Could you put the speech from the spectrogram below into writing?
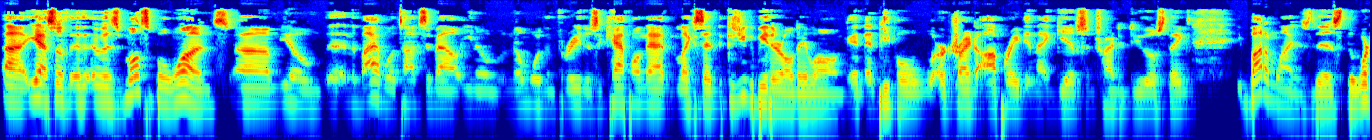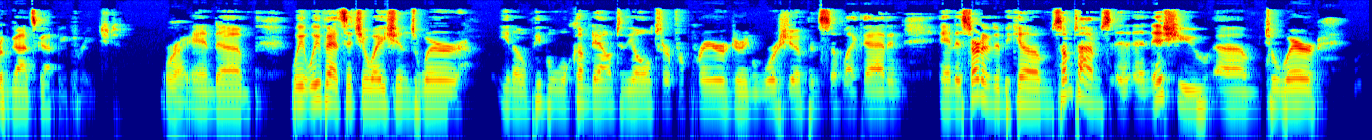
Uh, yeah, so if it was multiple ones. Um, you know, in the Bible it talks about you know no more than three. There's a cap on that. Like I said, because you could be there all day long, and, and people are trying to operate in that gifts and trying to do those things. Bottom line is this: the Word of God's got to be preached. right? And um, we we've had situations where you know people will come down to the altar for prayer during worship and stuff like that, and and it started to become sometimes an issue um, to where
